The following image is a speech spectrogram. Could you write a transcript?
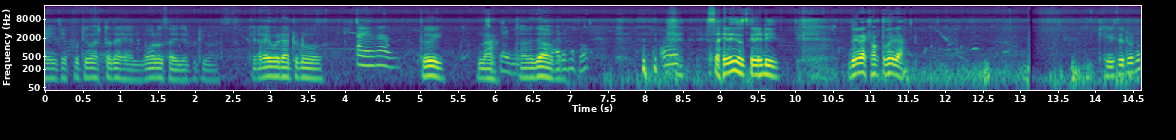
এই যে পুঁটি মাছটা দেখেন বড় সাইজের পুঁটি মাছ। কেটা খাইব এটা টুনু? তুই? না তাহলে দেওয়া হবে সাইডে ইউজ করে রেডি দুই রাখ শক্ত কইরা। খেয়েছে খাম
